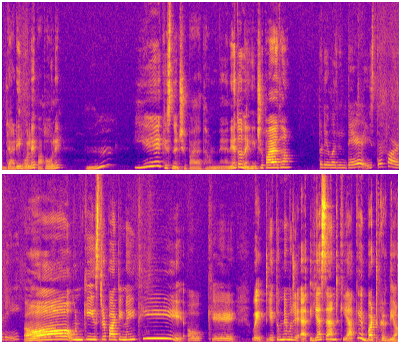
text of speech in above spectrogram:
डैडी बोले पापा बोले हम्म ये किसने छुपाया था? मैंने तो नहीं छुपाया था। But it wasn't their Easter party. ओ उनकी ईस्टर पार्टी नहीं थी। ओके वेट ये तुमने मुझे यस एंड किया कि बट कर दिया?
